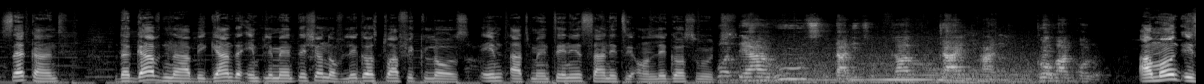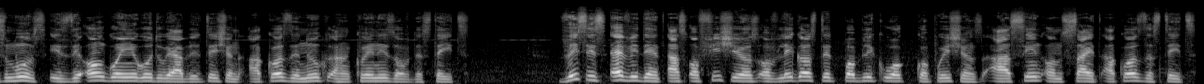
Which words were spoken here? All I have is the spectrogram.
Second, the governor began the implementation of Lagos traffic laws aimed at maintaining sanity on Lagos roads. But there are rules that need to guide and govern all of. Among his moves is the ongoing road rehabilitation across the nooks and crannies of the state. This is evident as officials of Lagos State Public Work Corporations are seen on site across the state,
